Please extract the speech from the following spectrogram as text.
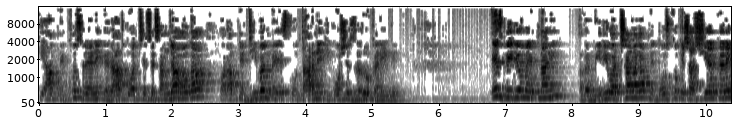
कि आपने खुश रहने के राज को अच्छे से समझा होगा और अपने जीवन में इसको उतारने की कोशिश ज़रूर करेंगे। इस वीडियो में इतना ही। अगर वीडियो अच्छा लगा, अपने दोस्तों के साथ शेयर करें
